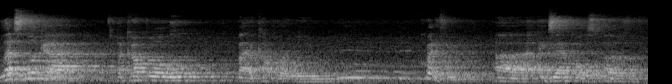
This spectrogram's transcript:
let's look at a couple, by a couple I mean eh, quite a few, uh, examples of,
